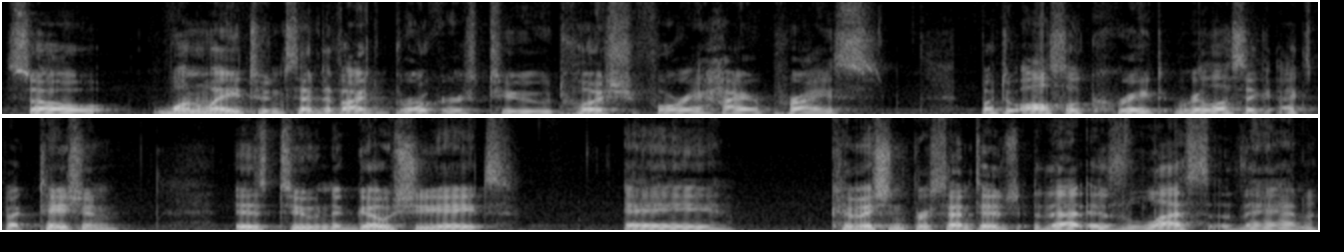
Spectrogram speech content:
So one way to incentivize brokers to push for a higher price, but to also create realistic expectation, is to negotiate a commission percentage that is less than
